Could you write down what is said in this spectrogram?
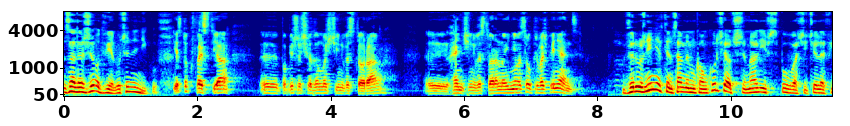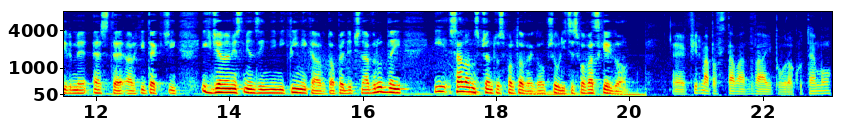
zależy od wielu czynników. Jest to kwestia y, po pierwsze świadomości inwestora, y, chęci inwestora, no i nie ma co ukrywać pieniędzy. Wyróżnienie w tym samym konkursie otrzymali współwłaściciele firmy ST Architekci. Ich dziełem jest m.in. klinika ortopedyczna w Rudnej i salon sprzętu sportowego przy ulicy Słowackiego. E, Firma powstała 2,5 roku temu.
